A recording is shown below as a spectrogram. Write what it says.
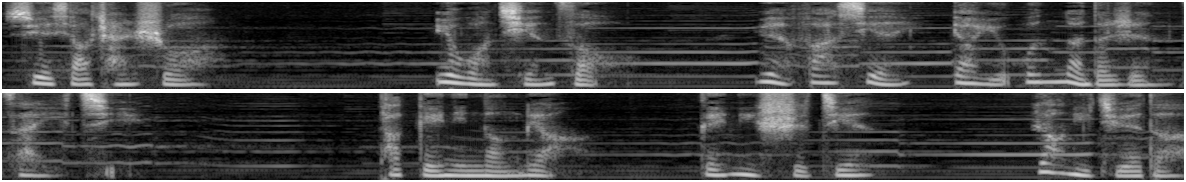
薛小禅说：“越往前走，越发现要与温暖的人在一起。他给你能量，给你时间，让你觉得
